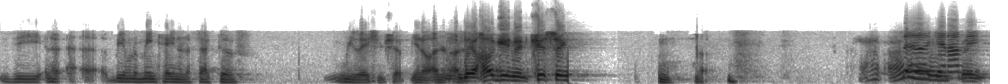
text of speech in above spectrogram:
the uh, uh, being able to maintain an effective relationship? You know, and, and- They're hugging and kissing. Hmm, no. I, I Say that don't again, really Andy.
